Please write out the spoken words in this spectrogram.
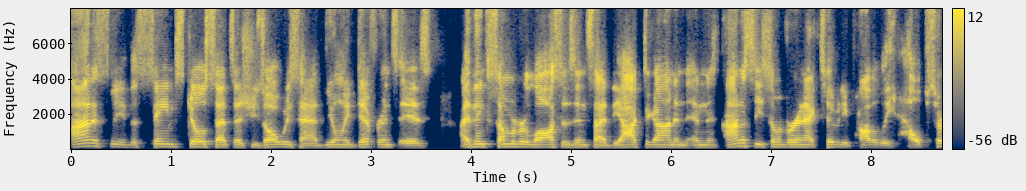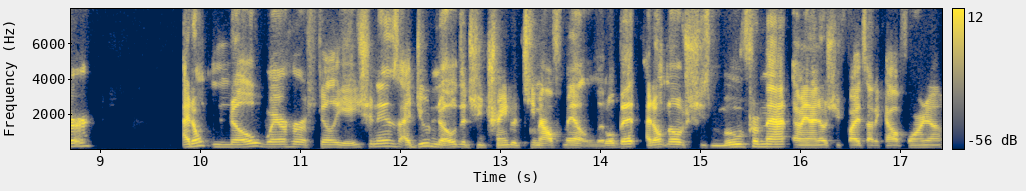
honestly the same skill sets as she's always had. The only difference is I think some of her losses inside the octagon and, and honestly some of her inactivity probably helps her. I don't know where her affiliation is. I do know that she trained with Team Alpha Male a little bit. I don't know if she's moved from that. I mean, I know she fights out of California,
